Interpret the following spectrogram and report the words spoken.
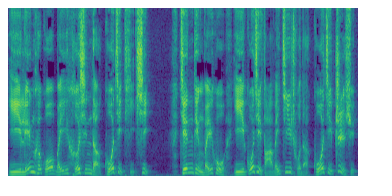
以联合国为核心的国际体系，坚定维护以国际法为基础的国际秩序，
